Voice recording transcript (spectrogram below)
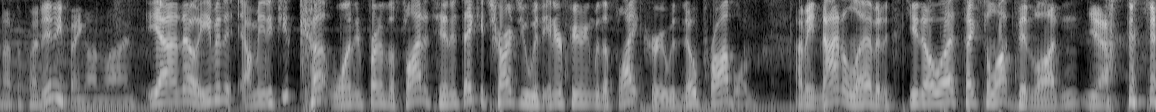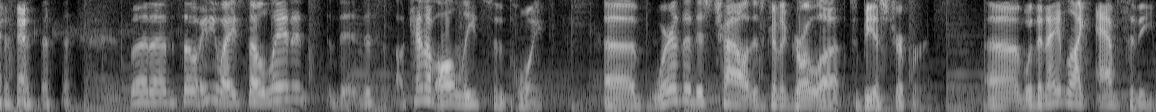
not to put anything online. Yeah, I know. Even I mean, if you cut one in front of a flight attendant, they could charge you with interfering with a flight crew with no problem. I mean, 9/11. You know what? Thanks a lot, Bin Laden. Yeah. But um, so anyway, so Landon, th- this kind of all leads to the point of whether this child is going to grow up to be a stripper. Um, with a name like Absidy,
